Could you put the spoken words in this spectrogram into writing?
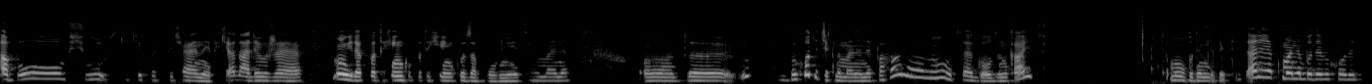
або всю, скільки вистачає нитки. А далі вже ну, і так потихеньку-потихеньку заповнюється в мене. От, е, ну, виходить, як на мене, непогано. Ну, це Golden Kite. Тому будемо дивитись далі, як в мене буде виходити.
